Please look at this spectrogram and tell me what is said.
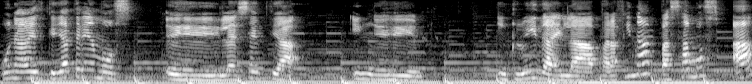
Una vez que ya tenemos eh, la esencia eh, incluida en la parafina, pasamos a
